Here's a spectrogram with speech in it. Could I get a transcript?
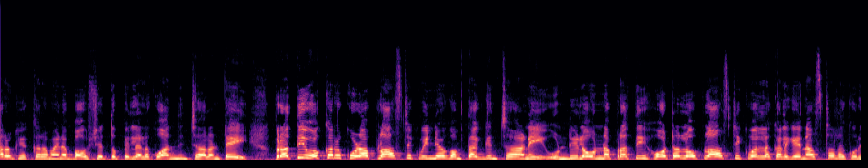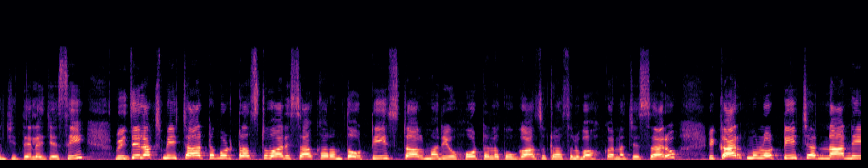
ఆరోగ్యకరమైన భవిష్యత్తు పిల్లలకు అందించాలంటే ప్రతి ఒక్కరూ కూడా ప్లాస్టిక్ వినియోగం తగ్గించాలని ఉండిలో ఉన్న ప్రతి హోటల్లో ప్లాస్టిక్ వల్ల కలిగే నష్టాల గురించి తెలియజేసి విజయలక్ష్మి చారిటబుల్ ట్రస్ట్ వారి సహకారంతో టీ స్టాల్ మరియు హోటళ్ళకు గాజు గ్లాసులు బహుకరణ చేశారు. ఈ కార్యక్రమంలో టీచర్ నాని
